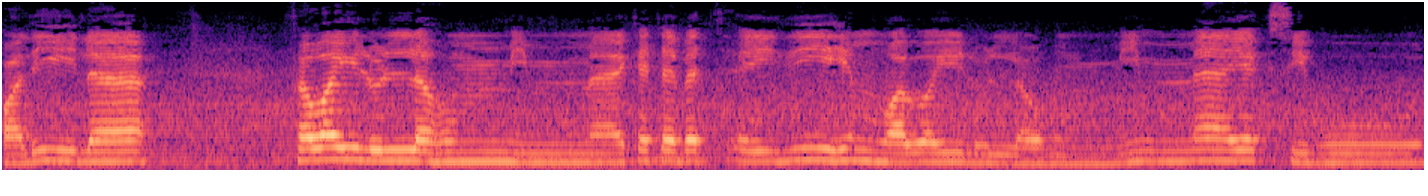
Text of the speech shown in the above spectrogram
قليلا. فويل لهم مما كتبت أيديهم وويل لهم مما يكسبون.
